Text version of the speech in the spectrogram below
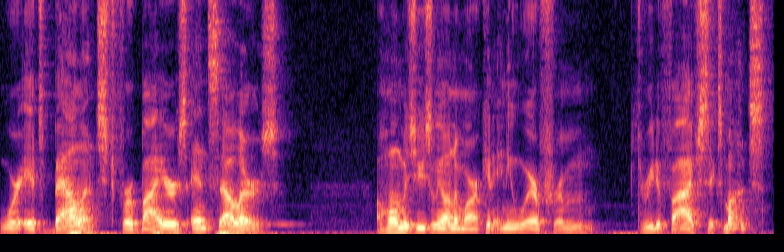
where it's balanced for buyers and sellers. A home is usually on the market anywhere from three to five, six months.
